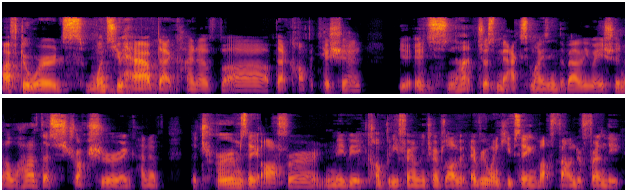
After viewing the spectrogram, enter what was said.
afterwards, once you have that kind of uh, that competition, it's not just maximizing the valuation. A lot of the structure and kind of the terms they offer, maybe a company friendly terms. Everyone keeps saying about founder friendly.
